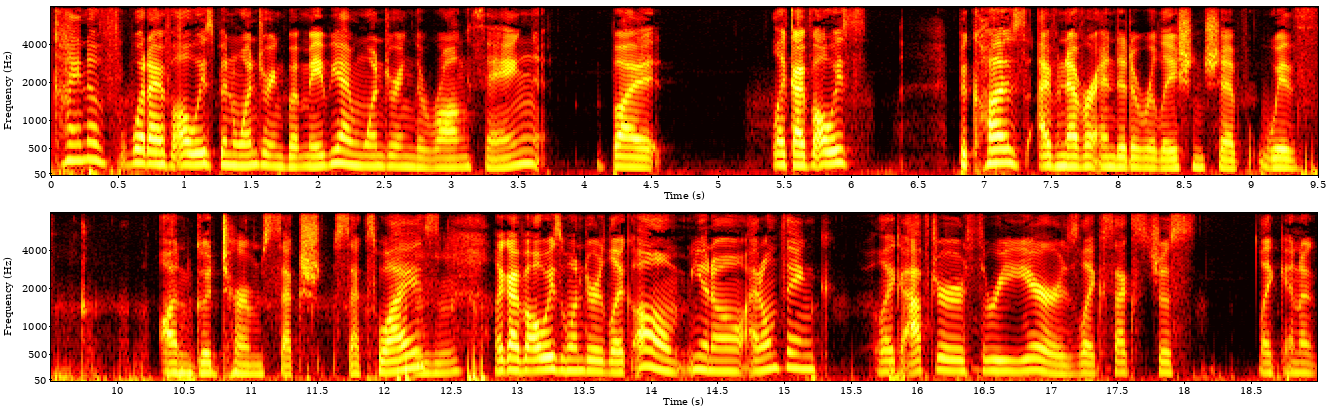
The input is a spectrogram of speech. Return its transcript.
kind of what I've always been wondering, but maybe I'm wondering the wrong thing. But like I've always, because I've never ended a relationship with on good terms sex sex wise mm-hmm. like i've always wondered like oh you know i don't think like after three years like sex just like in a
